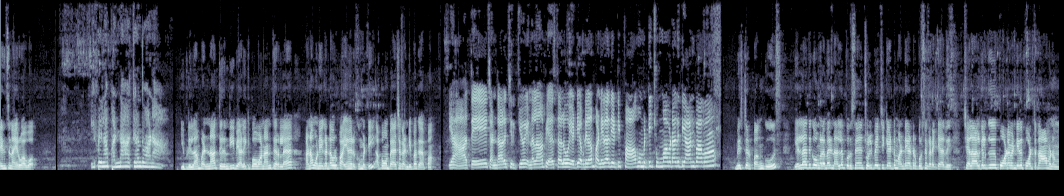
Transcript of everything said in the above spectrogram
டென்ஷன் ஆயிடுவாவோ இப்படிலாம் பண்ணா திறந்துவானா? இப்படிலாம் பண்ணால் திருந்தி வேலைக்கு போவானான்னு தெரில ஆனால் உன்னைய கட்ட ஒரு பையன் இருக்கும் மட்டி அப்போ உன் பேச்சை கண்டிப்பாக கேட்பான் ஏன் ஆத்தே சண்டால சிரிக்கியோ என்னெல்லாம் பேசாலோ எட்டி அப்படிலாம் பண்ணிடாது எட்டி பாவம் மட்டி சும்மா விடாதட்டி ஆண் பாவம். மிஸ்டர் பங்கூஸ் எல்லாத்துக்கும் உங்களை மாதிரி நல்ல புருஷன் சொல் பேச்சு கேட்டு மண்டையாற்ற புருஷன் கிடைக்காது. சில ஆட்களுக்கு போட வேண்டியதை போட்டு தான் ஆகணும்.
